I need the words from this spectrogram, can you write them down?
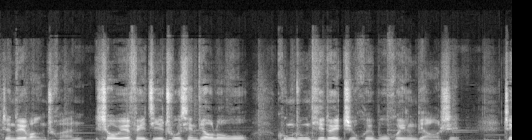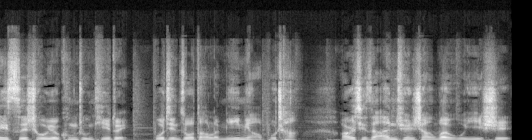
针对网传受阅飞机出现掉落物，空中梯队指挥部回应表示，这次受阅空中梯队不仅做到了米秒不差。而且在安全上万无一失，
